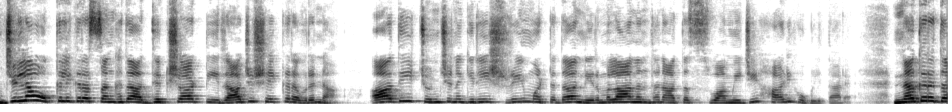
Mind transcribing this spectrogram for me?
ಜಿಲ್ಲಾ ಒಕ್ಕಲಿಗರ ಸಂಘದ ಅಧ್ಯಕ್ಷ ಟಿ ರಾಜಶೇಖರ್ ಅವರನ್ನ ಆದಿ ಚುಂಚನಗಿರಿ ಶ್ರೀಮಠದ ನಿರ್ಮಲಾನಂದನಾಥ ಸ್ವಾಮೀಜಿ ಹಾಡಿ ಹೋಗಲಿದ್ದಾರೆ ನಗರದ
